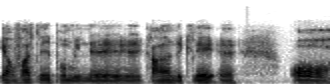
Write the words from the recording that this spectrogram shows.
jeg var faktisk nede på min øh, grædende knæ, øh, og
